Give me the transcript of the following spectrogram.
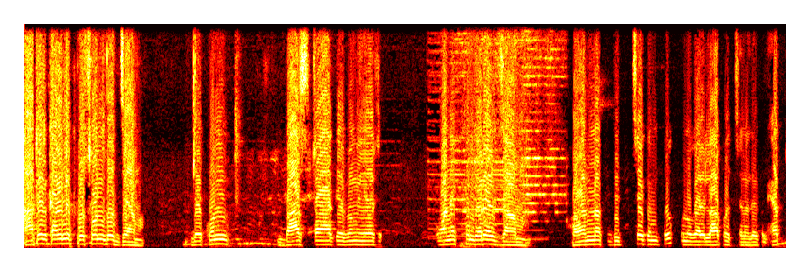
হাটের কারণে প্রচণ্ড জ্যাম। দেখুন, বাস, ট্রাক এবং এর অনেকক্ষণ ধরে জাম হর্ন দিচ্ছে কিন্তু কোনো গাড়ি, লাভ হচ্ছে না। দেখুন, এত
